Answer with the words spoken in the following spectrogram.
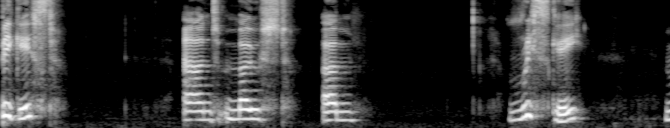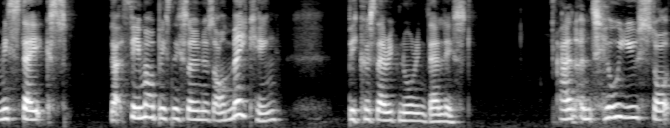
biggest, and most um, risky mistakes that female business owners are making because they're ignoring their list. And until you start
